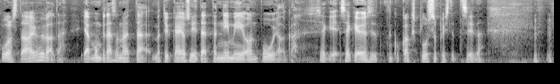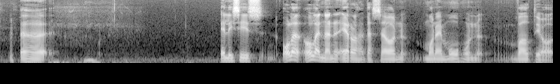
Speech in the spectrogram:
Kuulostaa aika hyvältä. Ja mun pitää sanoa, että mä tykkään jo siitä, että nimi on puujalka. Sekin, sekin on jo sitten niin kaksi plussapistettä siitä. Ö, eli siis ole, olennainen erohan tässä on monen muuhun valtio,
